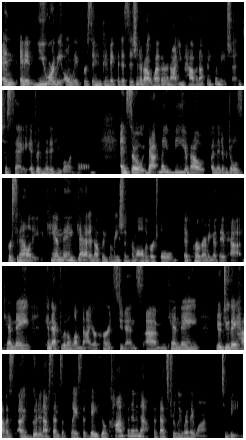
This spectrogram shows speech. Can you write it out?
and and it you are the only person who can make the decision about whether or not you have enough information to say if admitted you will enroll. And so that may be about an individual's personality. Can they get enough information from all the virtual uh, programming that they've had? Can they connect with alumni or current students? Um, can they you know do they have a, a good enough sense of place that they feel confident enough that that's truly where they want to be?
